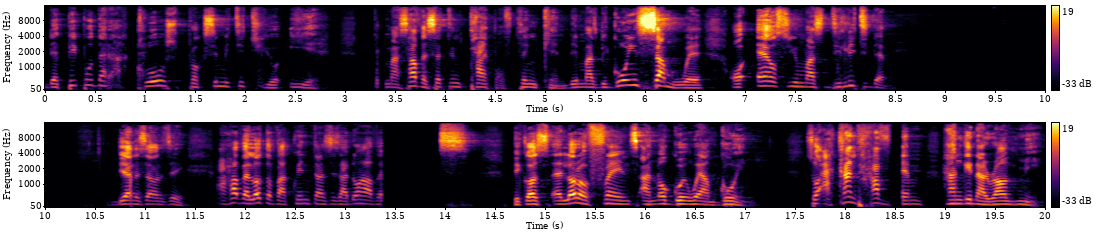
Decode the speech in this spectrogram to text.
The people that are close proximity to your ear, must have a certain type of thinking. They must be going somewhere, or else you must delete them. Do you understand what I'm saying? I have a lot of acquaintances. I don't have a because a lot of friends are not going where I'm going. So I can't have them hanging around me.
